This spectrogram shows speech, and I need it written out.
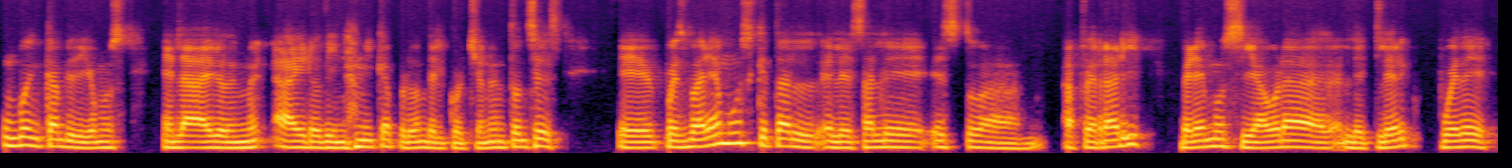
un buen cambio, digamos, en la aerodinámica, perdón, del coche, ¿no? Entonces, eh, pues veremos qué tal le sale esto a, Ferrari. Veremos si ahora Leclerc puede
